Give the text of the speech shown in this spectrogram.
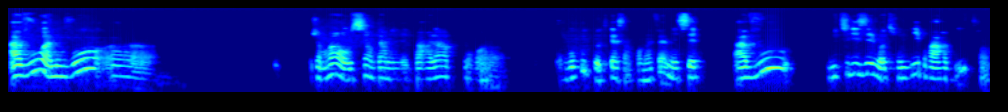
À vous, à nouveau, euh, j'aimerais aussi en terminer par là pour, euh, beaucoup de podcasts hein, qu'on a fait, mais c'est à vous d'utiliser votre libre arbitre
